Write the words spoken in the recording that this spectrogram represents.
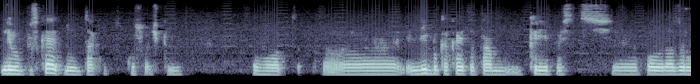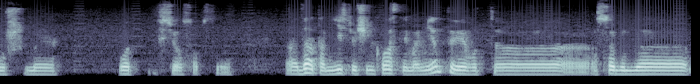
Либо пускают, ну, так вот, кусочками. Вот. Э, либо какая-то там крепость э, полуразрушенная вот все, собственно. А, да, там есть очень классные моменты, вот э, особенно,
